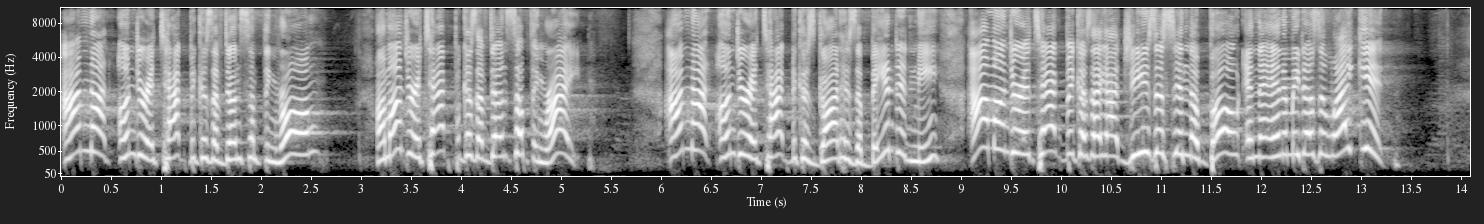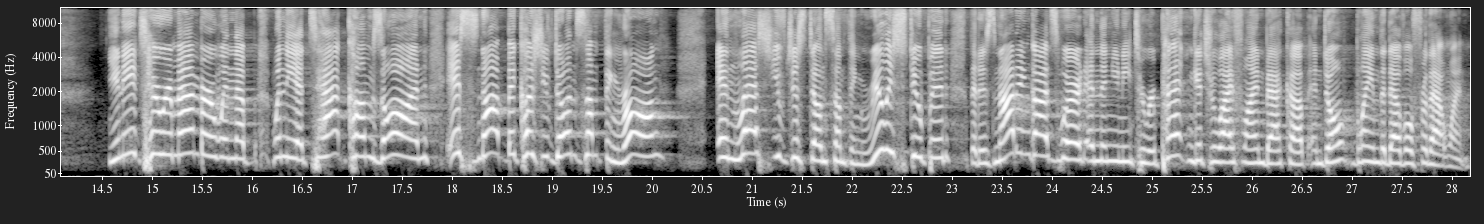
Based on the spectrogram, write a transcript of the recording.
I'm not under attack because I've done something wrong. I'm under attack because I've done something right. I'm not under attack because God has abandoned me. I'm under attack because I got Jesus in the boat and the enemy doesn't like it. You need to remember when the when the attack comes on, it's not because you've done something wrong unless you've just done something really stupid that is not in God's word, and then you need to repent and get your lifeline back up, and don't blame the devil for that one.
